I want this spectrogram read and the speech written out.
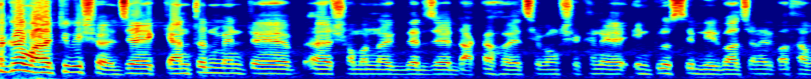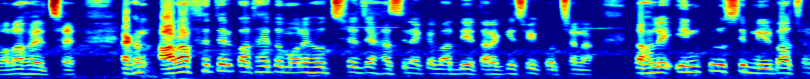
আকরাম আরেকটি বিষয়, যে ক্যান্টনমেন্টে সমন্বয়কদের যে ডাকা হয়েছে এবং সেখানে ইনক্লুসিভ নির্বাচনের কথা বলা হয়েছে। এখন আরাফেতের কথাই তো মনে হচ্ছে যে হাসিনাকে বাদ দিয়ে তারা কিছুই করছে না। তাহলে ইনক্লুসিভ নির্বাচন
